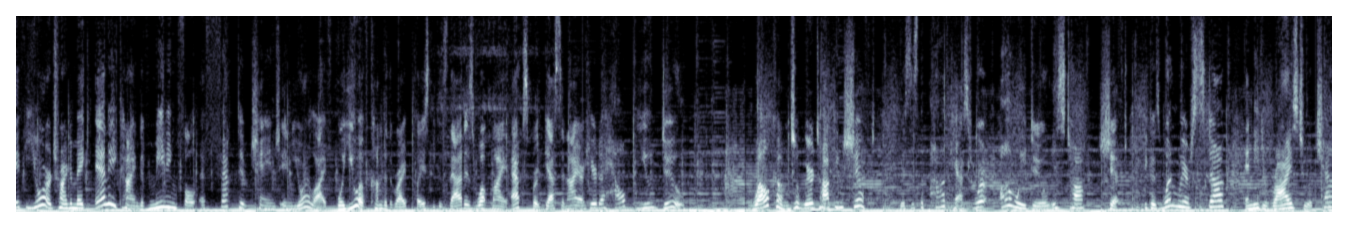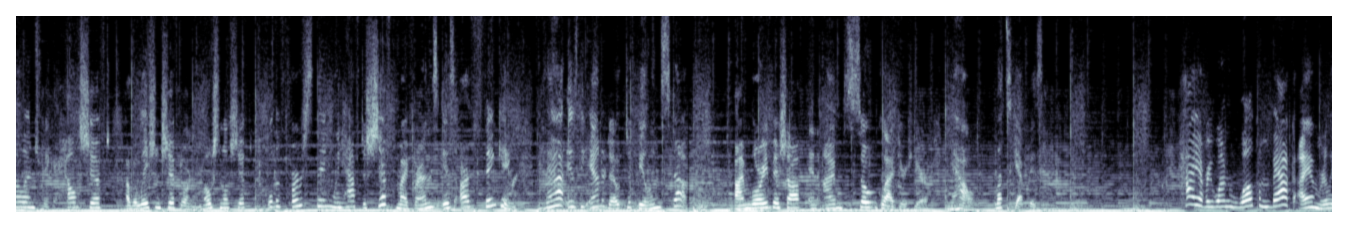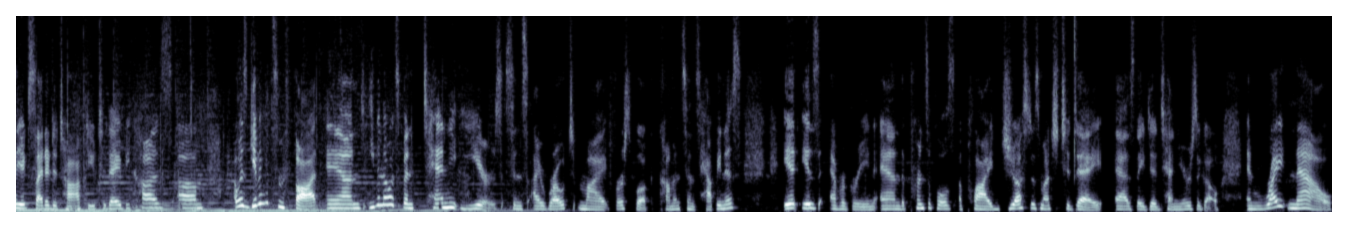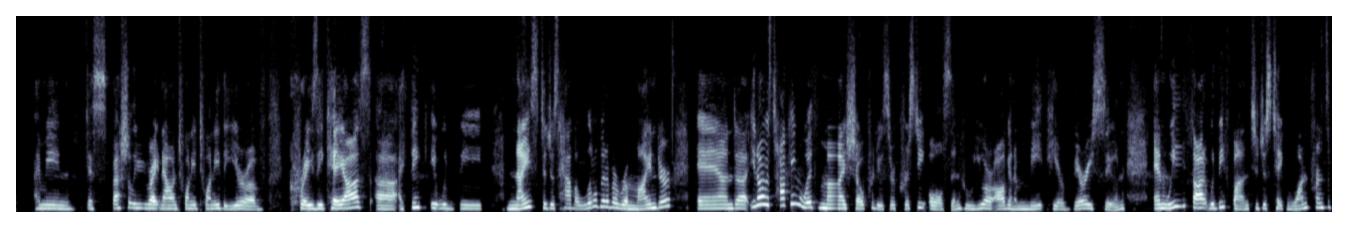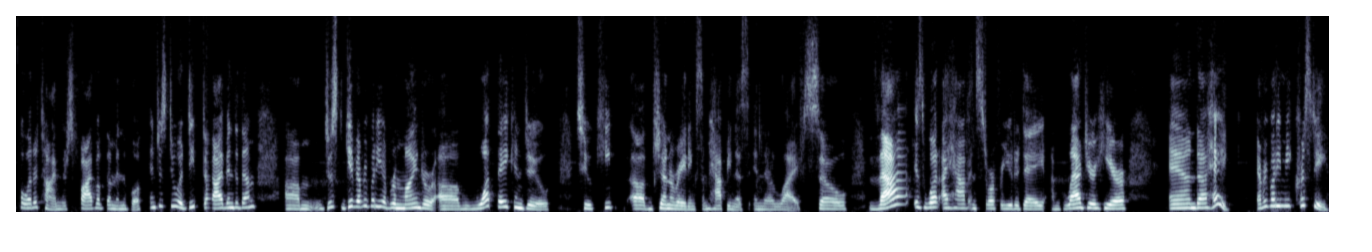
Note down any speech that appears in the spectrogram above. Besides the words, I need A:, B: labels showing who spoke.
A: If you're trying to make any kind of meaningful, effective change in your life, well, you have come to the right place because that is what my expert guests and I are here to help you do. Welcome to We're Talking Shift. This is the podcast where all we do is talk shift. Because when we're stuck and need to rise to a challenge, make a health shift, a relationship, or an emotional shift, well, the first thing we have to shift, my friends, is our thinking. That is the antidote to feeling stuck. I'm Lori Bischoff, and I'm so glad you're here. Now, let's get busy. Hi, everyone. Welcome back. I am really excited to talk to you today because um, I was giving it some thought, and even though it's been 10 years since I wrote my first book, Common Sense Happiness, it is evergreen, and the principles apply just as much today as they did 10 years ago. And right now, I mean, especially right now in 2020, the year of crazy chaos, uh, I think it would be nice to just have a little bit of a reminder. And, uh, you know, I was talking with my show producer, Christy Olson, who you are all going to meet here very soon. And we thought it would be fun to just take one principle at a time. There's five of them in the book, and just do a deep dive into them. Um, just give everybody a reminder of what they can do to keep generating some happiness in their life. So that is what I have in store for you today. I'm glad you're here. And uh, hey, everybody meet Christy.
